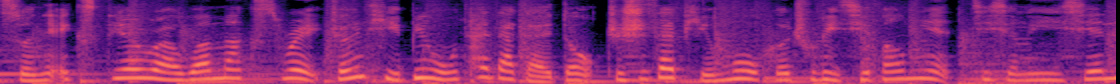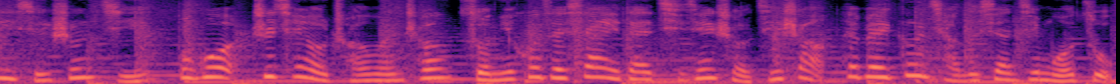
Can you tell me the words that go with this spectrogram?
索尼 Xperia One Max 3整体并无太大改动，只是在屏幕和处理器方面进行了一些例行升级。不过，之前有传闻称，索尼会在下一代旗舰手机上配备更强的相机模组。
